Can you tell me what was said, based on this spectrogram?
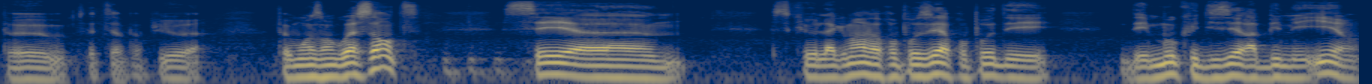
peut-être un peu plus, euh, un peu moins angoissante, c'est euh, ce que la Gemara va proposer à propos des, mots que disait Rabbi Meir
